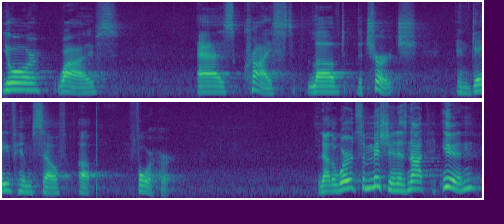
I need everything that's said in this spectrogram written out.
your wives as Christ loved the church and gave himself up for her. Now, the word submission is not in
